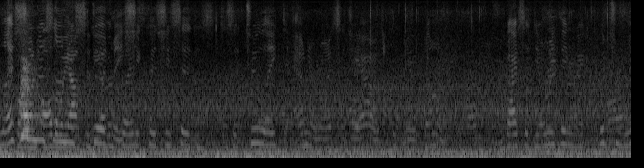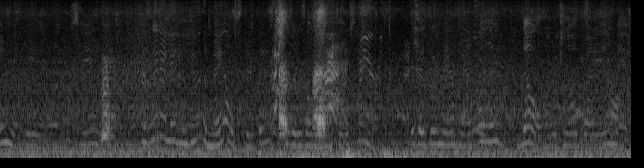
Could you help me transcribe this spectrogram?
Unless gone you all the way out to the other me, place. because she said, is, is it too late to enter? And I said, yeah, it's pretty near done. Guy said the only thing I could put you in would be the lady's hand. Because they didn't even do the males, did they? Because there was only one person. Did they do male Well, they, no, there was nobody in there.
